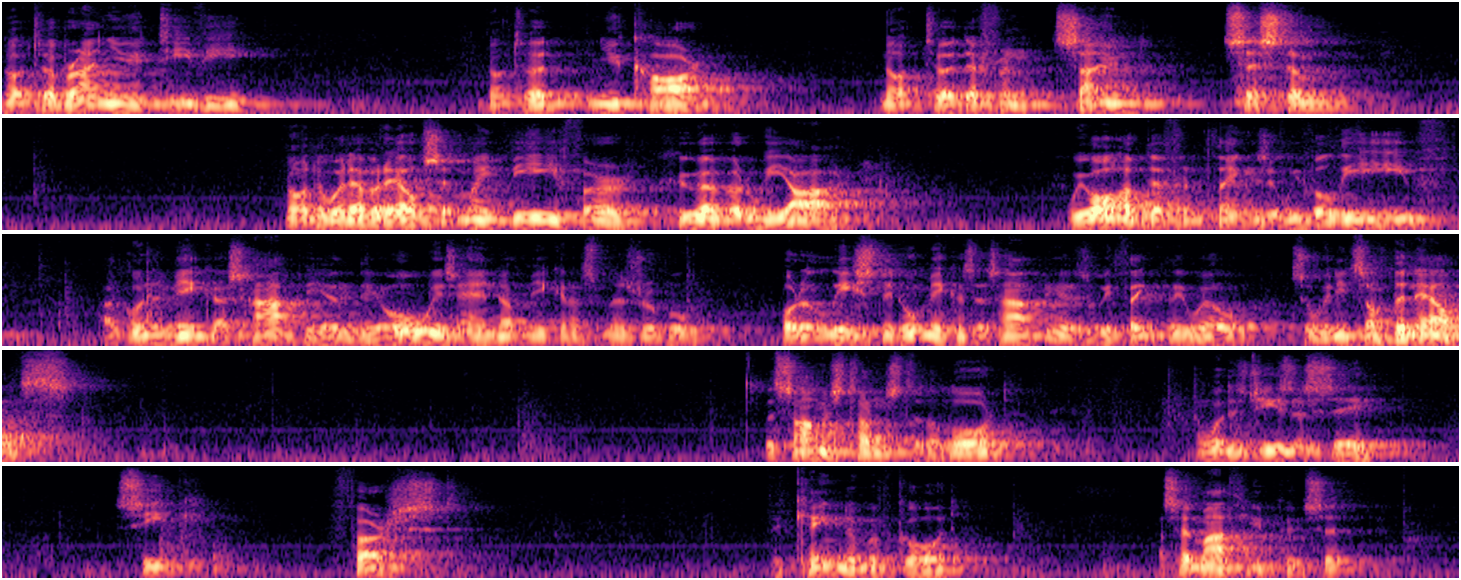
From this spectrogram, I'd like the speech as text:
not to a brand new TV, not to a new car, not to a different sound system, not to whatever else it might be for whoever we are. We all have different things that we believe are going to make us happy, and they always end up making us miserable. Or at least they don't make us as happy as we think they will, so we need something else. The psalmist turns to the Lord. And what does Jesus say? Seek first the kingdom of God. That's how Matthew puts it.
